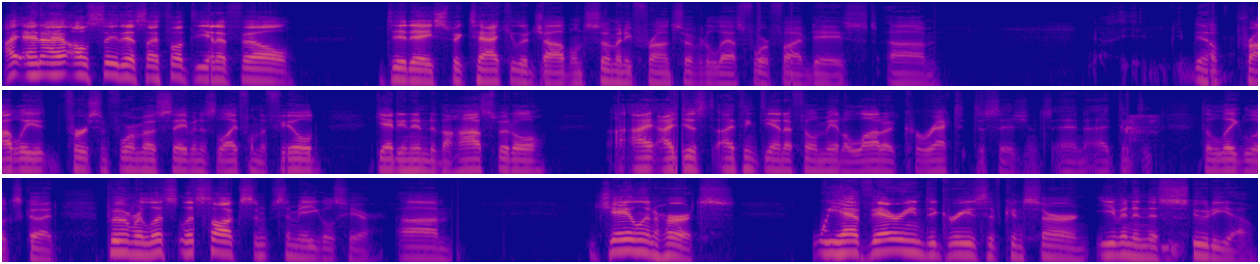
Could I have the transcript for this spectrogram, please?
I and I, I'll say this: I thought the NFL did a spectacular job on so many fronts over the last four or five days. Um, you know, probably first and foremost, saving his life on the field, getting him to the hospital. I, I just I think the NFL made a lot of correct decisions, and I think the, league looks good. Boomer, let's let's talk some some Eagles here. Um, Jalen Hurts, we have varying degrees of concern, even in this studio,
